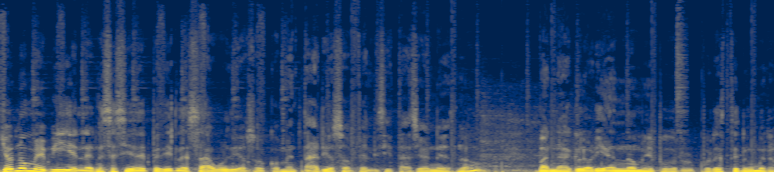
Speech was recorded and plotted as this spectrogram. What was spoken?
yo no me vi en la necesidad de pedirles audios o comentarios o felicitaciones, ¿no? Vanagloriándome por, por este número.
